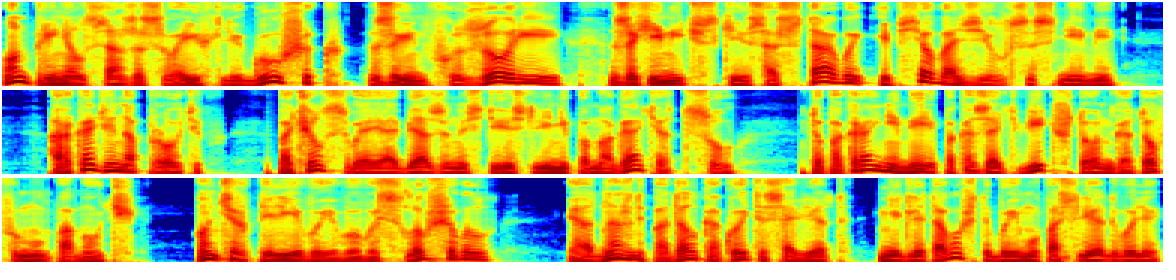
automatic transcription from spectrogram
он принялся за своих лягушек, за инфузории, за химические составы и все возился с ними. Аркадий, напротив, почел своей обязанностью, если не помогать отцу, то, по крайней мере, показать вид, что он готов ему помочь. Он терпеливо его выслушивал и однажды подал какой-то совет не для того, чтобы ему последовали,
